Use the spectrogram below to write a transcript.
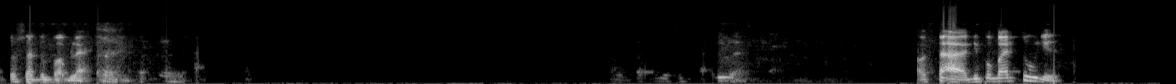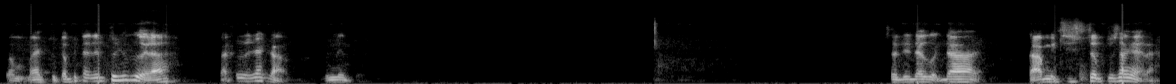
atau 114. Oh tak, dia pembantu je. Pembantu, tapi tak tentu jugalah. Tak tu nak cakap. Benda tu. So dia dah, dah tak ambil sistem tu sangat lah.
